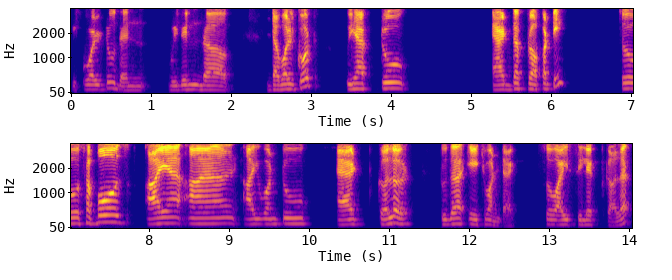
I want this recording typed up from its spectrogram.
equal to then within the double quote we have to add the property. So suppose i i i want to add color to the h1 tag. So i select color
